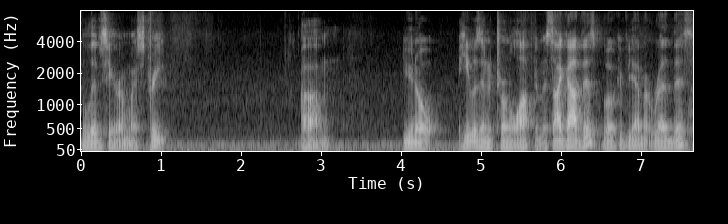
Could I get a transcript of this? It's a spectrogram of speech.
who lives here on my street. Um, you know, he was an eternal optimist. I got this book if you haven't read this.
